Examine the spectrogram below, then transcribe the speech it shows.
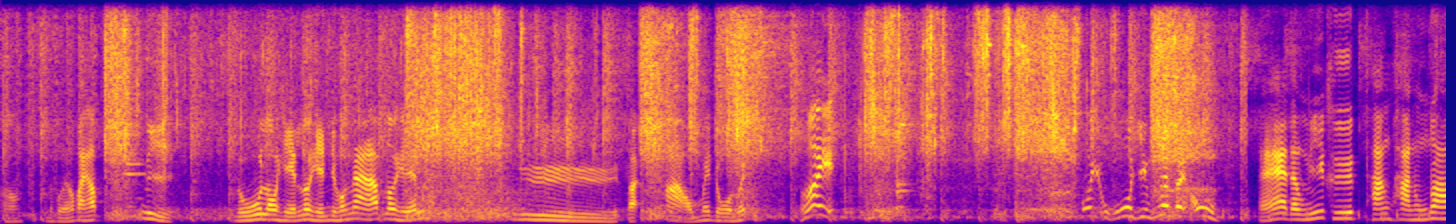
เอาระเบิดเข้าไปครับ นี่ รู้เราเห็นเราเห็นอยู่ข้างหน้าครับ เราเห็นอือแต่อ้าว ไม่โดนเว้ย เฮ้ย โอ้ย โอ้โห ยิงเพื่อนด้วยโอ้แหมแต่ตรงนี้คือทางผ่านของเรา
